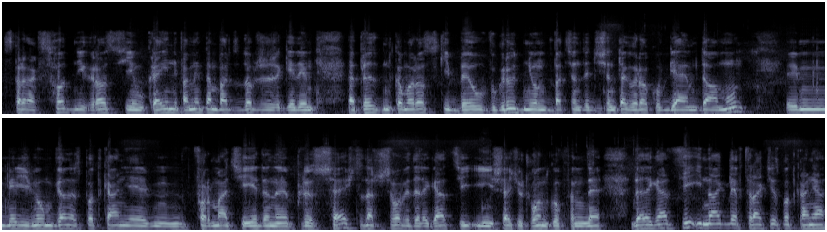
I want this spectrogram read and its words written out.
w sprawach wschodnich Rosji, Ukrainy. Pamiętam bardzo dobrze, że kiedy prezydent Komorowski był w grudniu 2010 roku w Białym Domu, mieliśmy umówione spotkanie w formacie 1 plus 6, to znaczy szefowie delegacji i sześciu członków delegacji i nagle w trakcie spotkania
